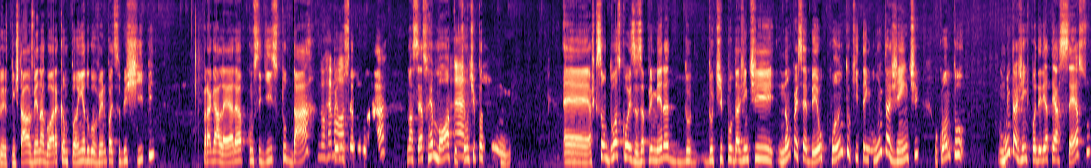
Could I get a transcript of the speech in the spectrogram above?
a gente tava vendo agora a campanha do governo para distribuir chip pra galera conseguir estudar No pelo celular no acesso remoto. É. Tinha um tipo assim. é, acho que são duas coisas. A primeira, do, do tipo da gente não perceber o quanto que tem muita gente, o quanto muita gente poderia ter acesso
